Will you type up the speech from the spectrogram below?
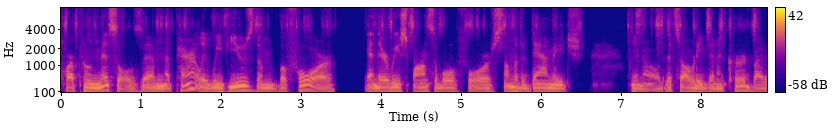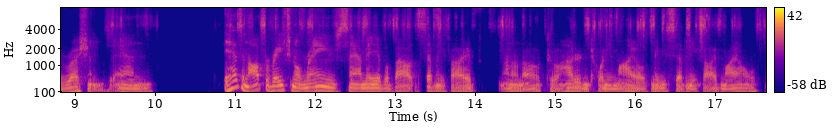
harpoon missiles. And apparently we've used them before, and they're responsible for some of the damage, you know, that's already been incurred by the Russians. And it has an operational range, Sami, of about 75 I don't know, to 120 miles, maybe 75 miles.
